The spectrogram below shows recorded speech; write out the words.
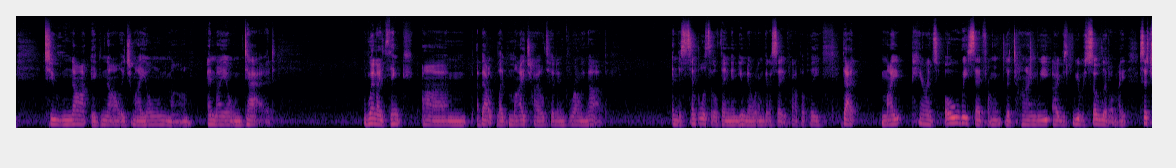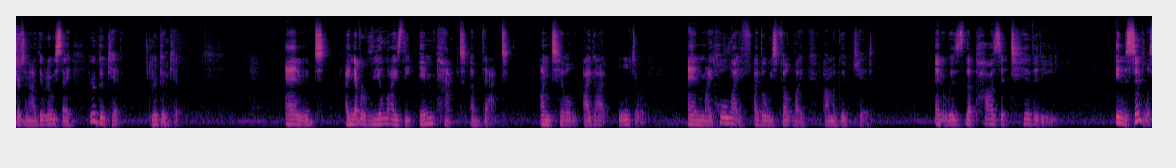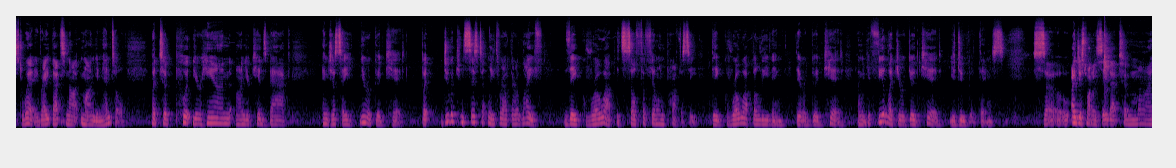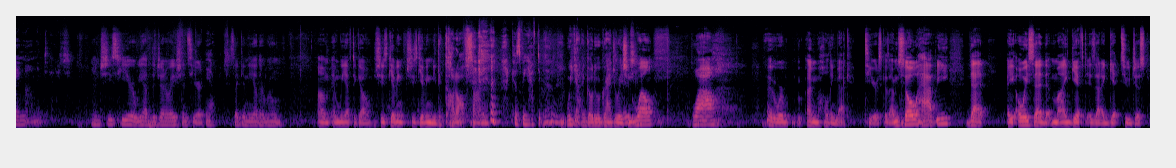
to not acknowledge my own mom and my own dad. When I think um, about like my childhood and growing up, and the simplest little thing, and you know what I'm going to say probably, that my parents always said from the time we I was we were so little, my sisters and I, they would always say, "You're a good kid. You're a good kid." And I never realized the impact of that until I got older. And my whole life, I've always felt like I'm a good kid. And it was the positivity in the simplest way, right? That's not monumental. But to put your hand on your kid's back and just say, You're a good kid. Do it consistently throughout their life, they grow up. It's self fulfilling prophecy. They grow up believing they're a good kid. And when you feel like you're a good kid, you do good things. So I just want to say that to my mom and dad. And she's here. We have the generations here. Yeah. She's like in the other room. Um, and we have to go. She's giving she's giving me the cutoff sign. Because we have to go. we got to go to a graduation. Graduation. Well, wow. We're I'm holding back tears because I'm so happy that I always said that my gift is that I get to just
